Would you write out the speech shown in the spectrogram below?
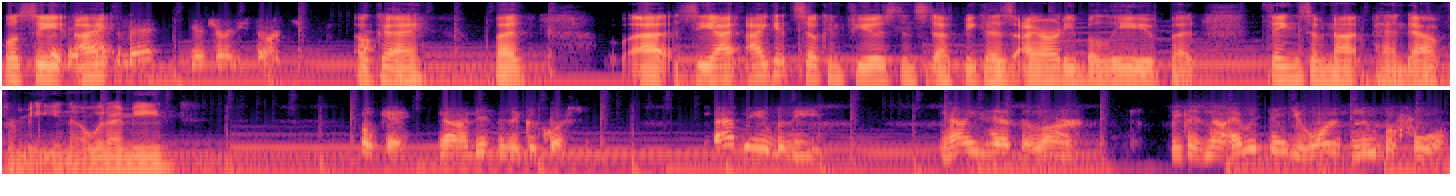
Well, see, And then I after that, your journey starts. okay, but uh, see, I I get so confused and stuff because I already believe, but things have not panned out for me. You know what I mean? Okay, now this is a good question. After you believe, now you have to learn. Because now everything you once knew before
